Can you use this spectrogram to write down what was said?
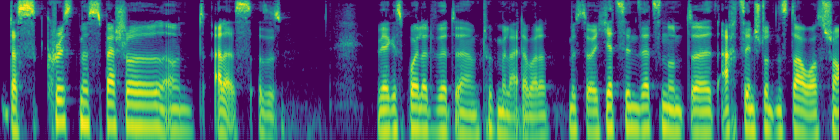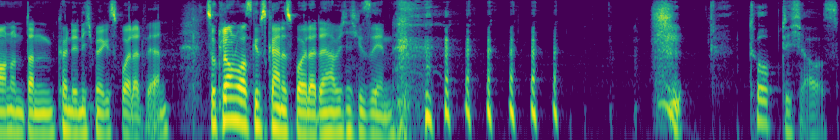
das Christmas Special und alles. Also wer gespoilert wird, äh, tut mir leid, aber da müsst ihr euch jetzt hinsetzen und äh, 18 Stunden Star Wars schauen und dann könnt ihr nicht mehr gespoilert werden. Zu Clone Wars gibt es keine Spoiler, den habe ich nicht gesehen. Tob dich aus.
